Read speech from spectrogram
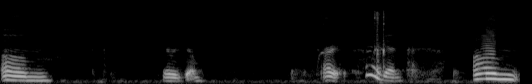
um, there we go. All right, hi again. Um,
